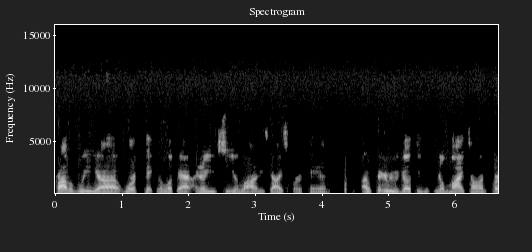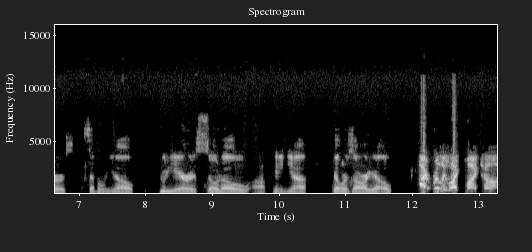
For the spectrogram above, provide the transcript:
Probably uh, worth taking a look at. I know you've seen a lot of these guys firsthand. I figured we would go through you know Maitan first, Severino, Gutierrez, Soto, uh, Pena, Del Rosario. I really like Maitan.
